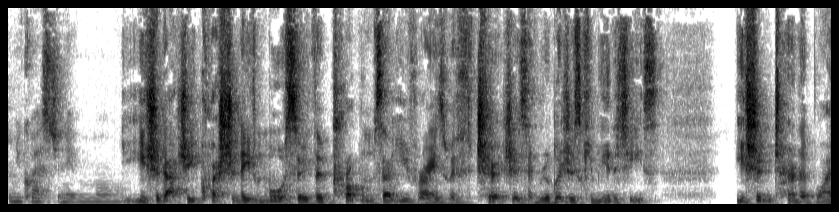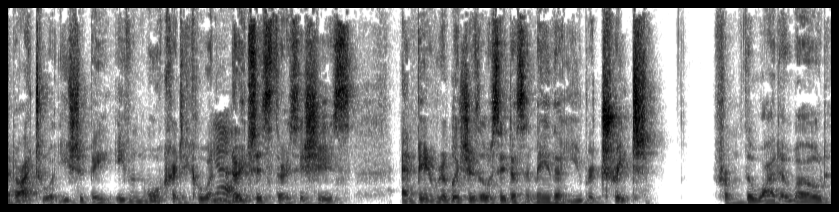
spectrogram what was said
And you question even more. You should actually question even more. So the problems that you've raised with churches and religious communities, you shouldn't turn a blind eye to it. You should be even more critical and Yeah. notice those issues. And being religious also doesn't mean that you retreat from the wider world,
